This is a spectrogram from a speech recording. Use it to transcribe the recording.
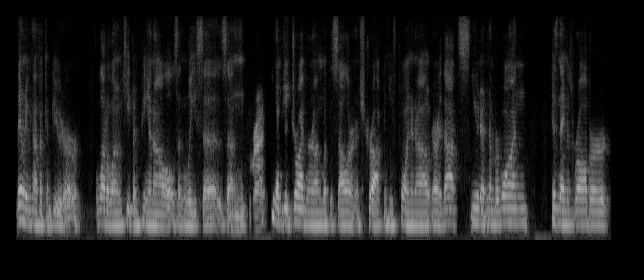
they don't even have a computer let alone keeping P&Ls and leases and Right. you know, I'm just driving around with the seller in his truck and he's pointing out, all right, that's unit number one. His name is Robert.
